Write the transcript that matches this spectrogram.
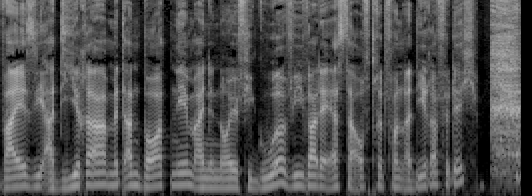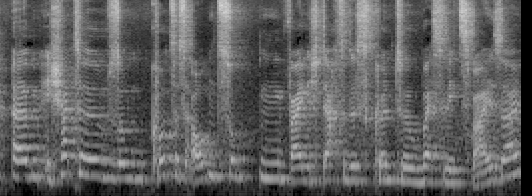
weil sie Adira mit an Bord nehmen, eine neue Figur. Wie war der erste Auftritt von Adira für dich? Ähm, ich hatte so ein kurzes Augenzucken, weil ich dachte, das könnte Wesley 2 sein.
